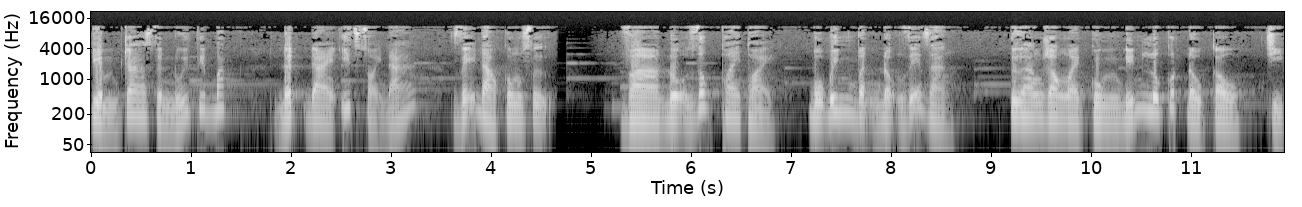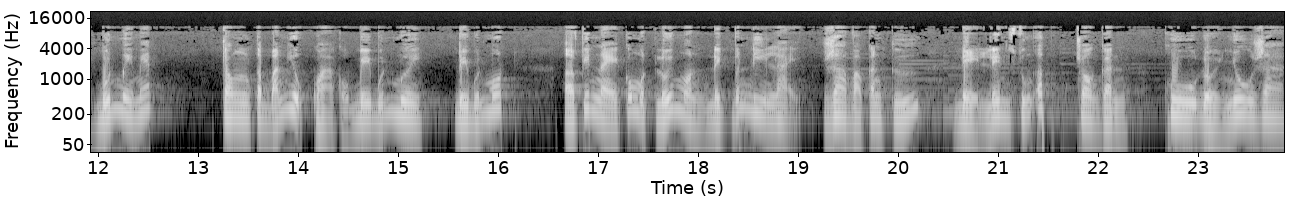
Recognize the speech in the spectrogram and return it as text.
Kiểm tra sườn núi phía bắc, đất đai ít sỏi đá, dễ đào công sự, và độ dốc thoai thoải, bộ binh vận động dễ dàng. Từ hàng rào ngoài cùng đến lô cốt đầu cầu chỉ 40 mét. Trong tầm bắn hiệu quả của B-40, B-41, ở phía này có một lối mòn địch vẫn đi lại ra vào căn cứ để lên xuống ấp cho gần khu đổi nhô ra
